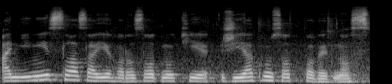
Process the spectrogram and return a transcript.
a neniesla za jeho rozhodnutie žiadnu zodpovednosť.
